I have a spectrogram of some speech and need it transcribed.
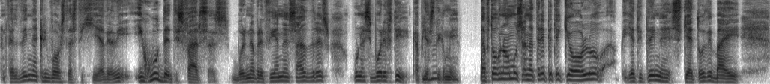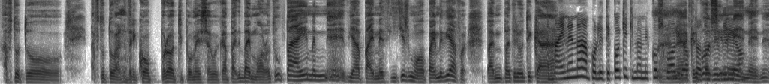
αν θέλετε δεν είναι ακριβώς τα στοιχεία δηλαδή ηγούνται της φάρσας μπορεί να βρεθεί ένας άνδρας που να συμπορευτεί στιγμή Ταυτόχρονα όμως ανατρέπεται και όλο γιατί δεν είναι σκέτο, δεν πάει αυτό το, αυτό το ανδρικό πρότυπο μέσα εισαγωγικά, δεν πάει μόνο του, πάει με, με, πάει με εθνικισμό, πάει με διάφορα, πάει με πατριωτικά. Μα είναι ένα πολιτικό και κοινωνικό ναι, σχόλιο ναι, αυτό το βιβλίο. Είναι, ναι, ναι.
